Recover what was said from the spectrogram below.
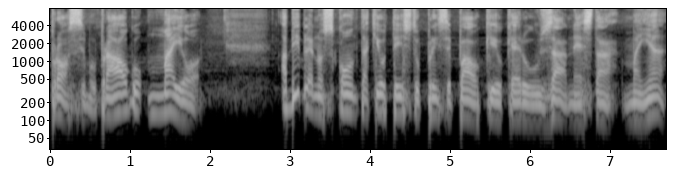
próximo, para algo maior. A Bíblia nos conta que o texto principal que eu quero usar nesta manhã,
